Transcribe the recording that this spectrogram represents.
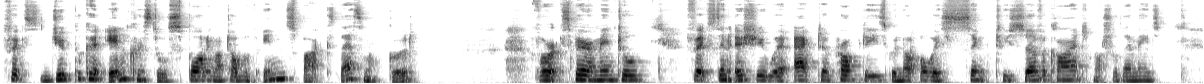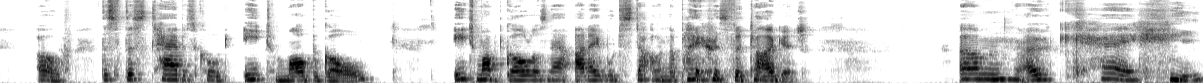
fixed duplicate end crystals spawning on top of end spikes. That's not good. For experimental, fixed an issue where actor properties were not always synced to server client. Not sure what that means. Oh, this this tab is called Eat Mob Goal. Eat mob goal is now unable to start when the player is the target. Um, okay.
